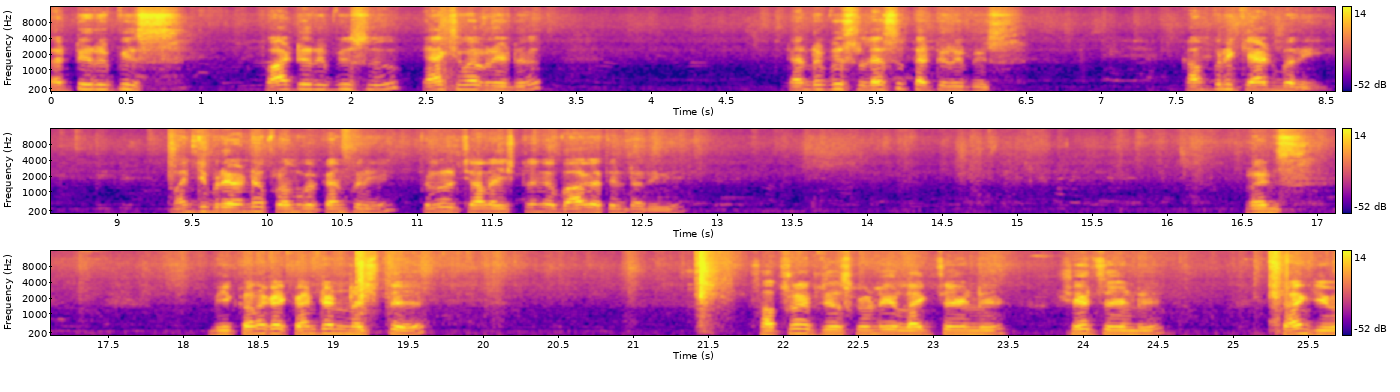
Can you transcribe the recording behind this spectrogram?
Thirty rupees. Forty rupees actual rate. Ten rupees less thirty rupees. Company Cadbury. మంచి బ్రాండ్ ప్రముఖ కంపెనీ. పిల్లలు చాలా ఇష్టంగా బాగా తింటారు ఇవి. ఫ్రెండ్స్ మీ కనుక కంటెంట్ నచ్చితే సబ్స్క్రైబ్ చేసుకోండి లైక్ చేయండి షేర్ చేయండి. Thank you.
